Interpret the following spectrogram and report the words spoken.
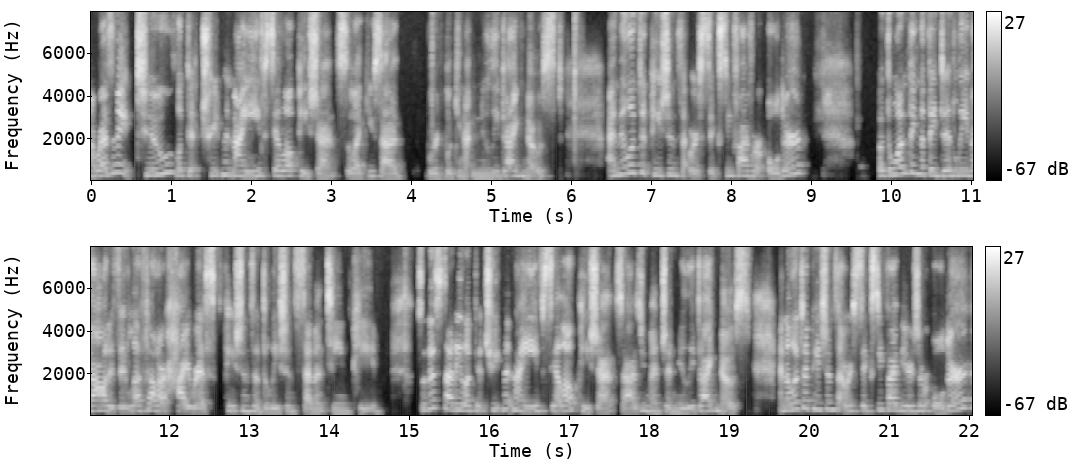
Now, Resonate 2 looked at treatment naive CLL patients. So, like you said, we're looking at newly diagnosed. And they looked at patients that were 65 or older. But the one thing that they did leave out is they left out our high risk patients of deletion 17p. So this study looked at treatment naive CLL patients, so as you mentioned, newly diagnosed, and it looked at patients that were 65 years or older.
